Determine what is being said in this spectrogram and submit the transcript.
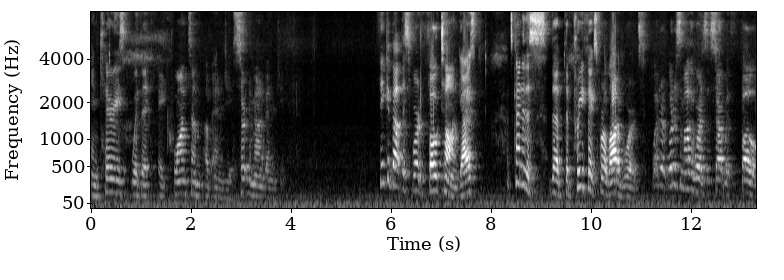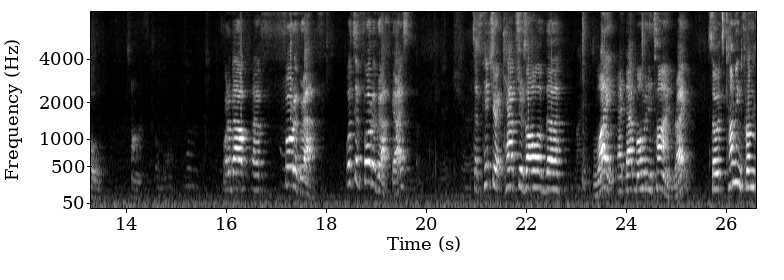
and carries with it a quantum of energy, a certain amount of energy. Think about this word photon, guys. It's kind of this, the, the prefix for a lot of words. What are, what are some other words that start with photon? What about a photograph? What's a photograph, guys? It's a picture. It captures all of the light at that moment in time, right? So it's coming from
